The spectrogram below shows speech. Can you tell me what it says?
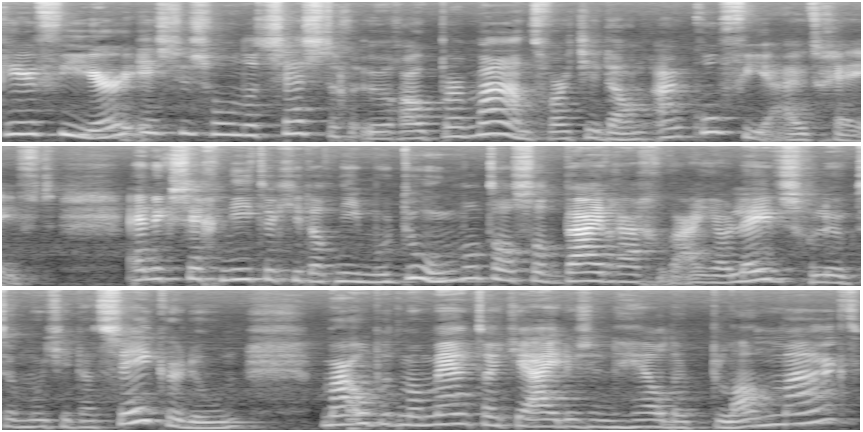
keer 4 is dus 160 euro per maand wat je dan aan koffie uitgeeft. En ik zeg niet dat je dat niet moet doen, want als dat bijdraagt aan jouw levensgeluk, dan moet je dat zeker doen. Maar op het moment dat jij dus een helder plan maakt,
